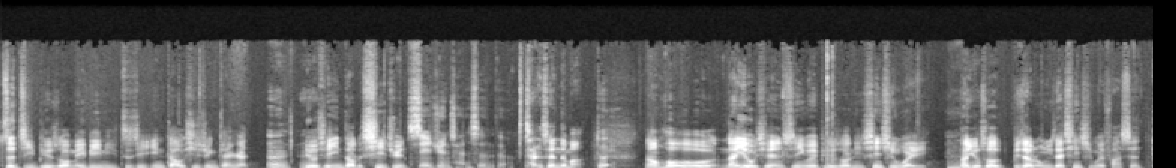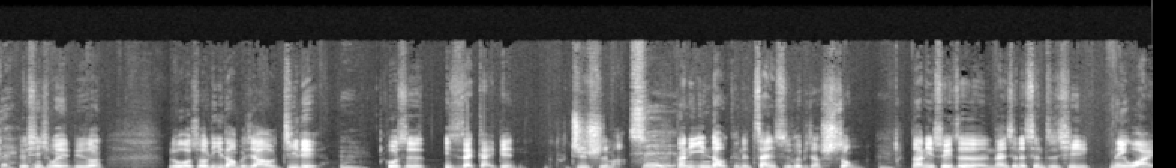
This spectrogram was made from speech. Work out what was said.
自己，比如说 maybe 你自己阴道细菌感染，嗯，有些阴道的细菌，细菌产生的，产生的嘛，对。然后那也有些人是因为，比如说你性行为，那有时候比较容易在性行为发生，对，比如性行为，比如说如果说力道比较激烈，嗯。或是一直在改变姿势嘛？是。那你阴道可能暂时会比较松，嗯。那你随着男生的生殖器内外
